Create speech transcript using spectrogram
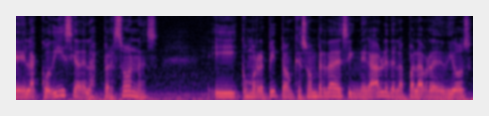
eh, la codicia de las personas. Y como repito, aunque son verdades innegables de la palabra de Dios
